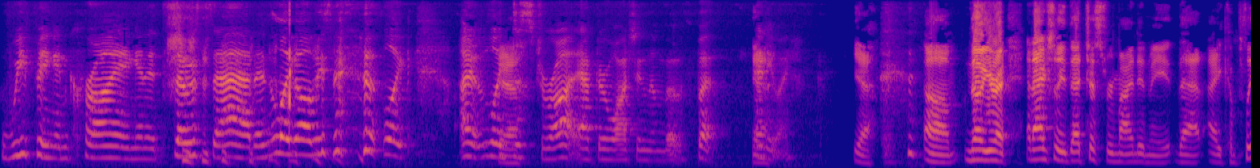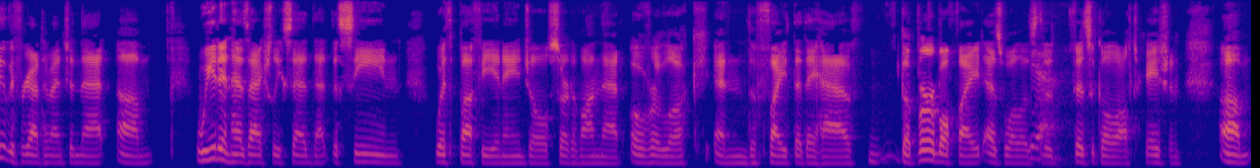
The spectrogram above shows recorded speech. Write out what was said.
weeping and crying and it's so sad and like all these things like I'm like Yeah. distraught after watching them both. But Yeah. anyway. Yeah. Um, no, you're right. And actually, that just reminded me that I completely forgot to mention that um, Whedon has actually said that the scene with Buffy and Angel, sort of on that overlook and the fight that they have, the verbal fight as well as Yeah. the physical altercation, um,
